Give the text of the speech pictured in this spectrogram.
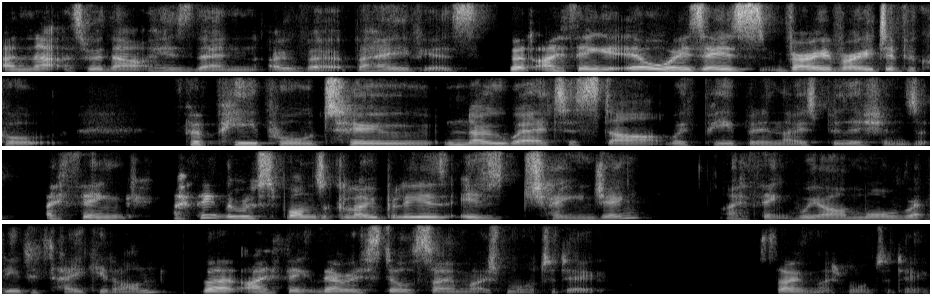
And that's without his then overt behaviors. But I think it always is very, very difficult for people to know where to start with people in those positions. I think I think the response globally is is changing I think we are more ready to take it on, but I think there is still so much more to do. So much more to do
